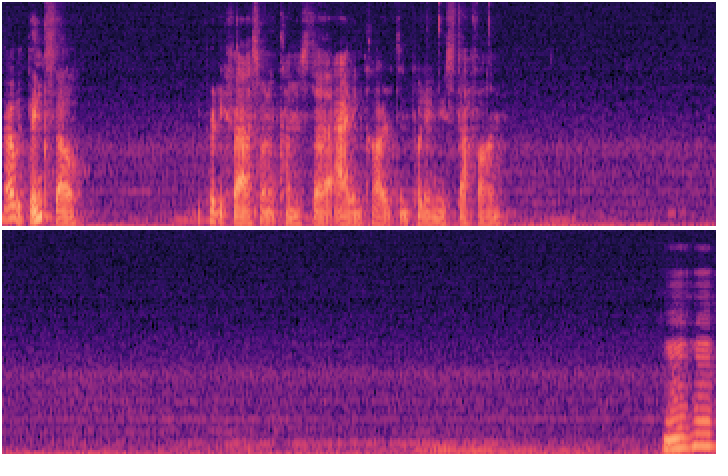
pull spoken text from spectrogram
I would think so. Pretty fast when it comes to adding cards and putting new stuff on. Mm-hmm.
